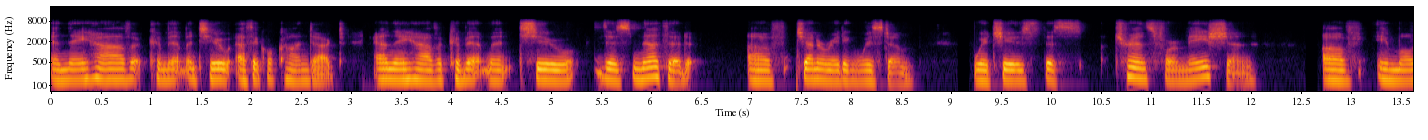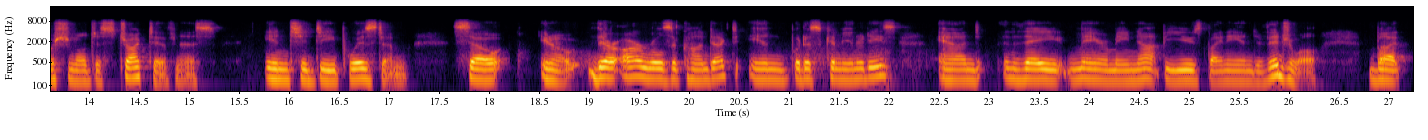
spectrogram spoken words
and they have a commitment to ethical conduct and they have a commitment to this method of generating wisdom which is this transformation of emotional destructiveness into deep wisdom. So, you know, there are rules of conduct in Buddhist communities, and they may or may not be used by any individual. But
